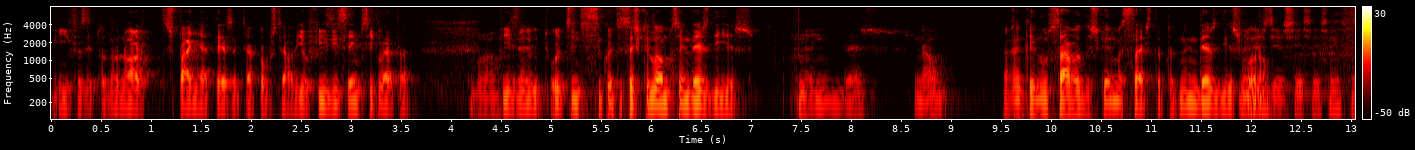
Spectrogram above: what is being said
e fazer todo o norte de Espanha até Santiago de Compostela. E eu fiz isso em bicicleta. Boa. Fiz em 856 km em 10 dias. Em 10? Não. Arranquei num sábado e cheguei numa sexta, portanto nem 10 dias foram. Dois dias, sim, sim, sim, sim.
